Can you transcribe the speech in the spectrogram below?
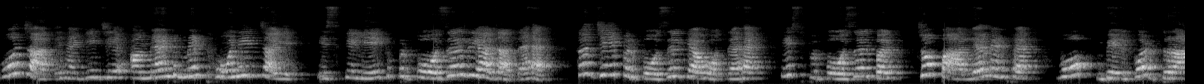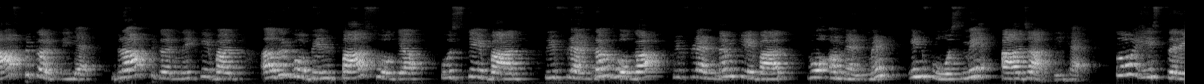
वो चाहते हैं कि ये अमेंडमेंट होनी चाहिए। इसके लिए एक प्रपोजल दिया जाता है। तो ये प्रपोजल क्या होता है? इस प्रपोजल पर जो पार्लियामेंट है, वो बिल को ड्राफ्ट करती है। ड्राफ्ट करने के बाद अगर वो बिल पास हो गया, उसके बाद रिफरेंडम होगा। रिफरेंडम के बाद वो अमेंडमेंट इनफोर्स में आ जाती है। तो इस तरह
